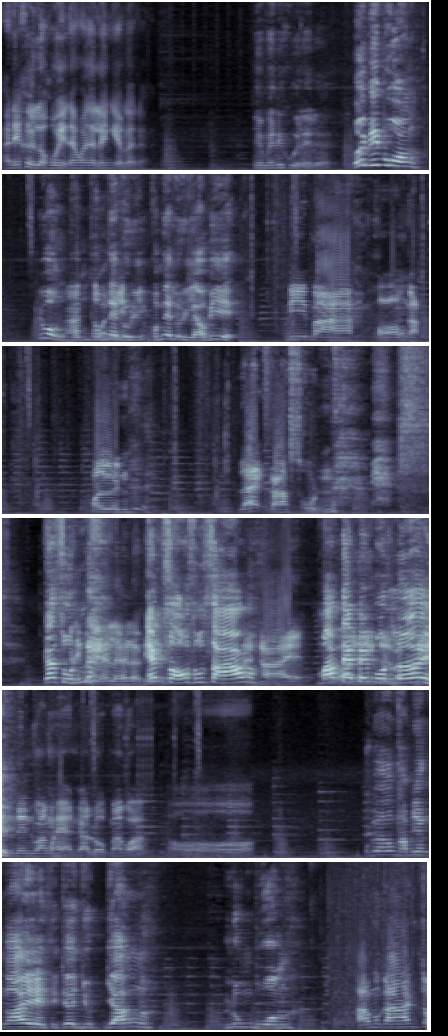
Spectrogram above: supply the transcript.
อันนี้คือเราคุยนะว่าจะเล่นเกมอะไรเนี่ยยังไม่ได้คุยเลยเลย เฮ้ยพี่บวง พี่บวงผมผมเน็ตหลุดอีกผมเน็ตหลุดอีกแล้วพี่ พี่มาพร้อมกับปืน และกระสุนกระสุนอันนี้เหมือนกันเลยเหรอพี่ F 2 0 3 ท้ายมาเต็มไปหมดเลยเน้นวางแผนการลบมากกว่า อ๋อผมต้องทำยังไง ถึงจะหยุดยั้งลุงบวง ทำการโจ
